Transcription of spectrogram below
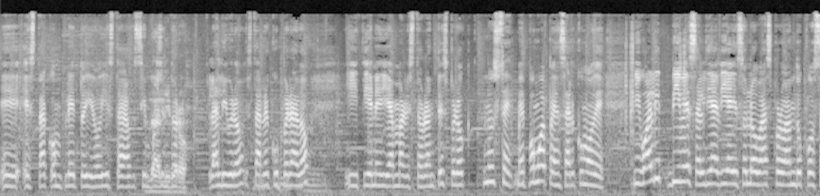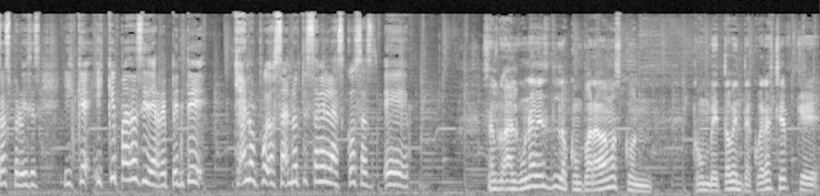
eh, está completo y hoy está 100% La libró. la libró, está recuperado y tiene ya más restaurantes, pero no sé, me pongo a pensar como de, igual vives al día a día y solo vas probando cosas, pero dices, ¿y qué, y qué pasa si de repente ya no puedo, o sea, no te saben las cosas? Eh, alguna vez lo comparábamos con, con Beethoven, ¿te acuerdas, Chef? Que,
